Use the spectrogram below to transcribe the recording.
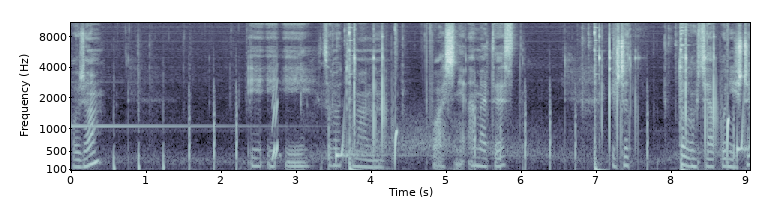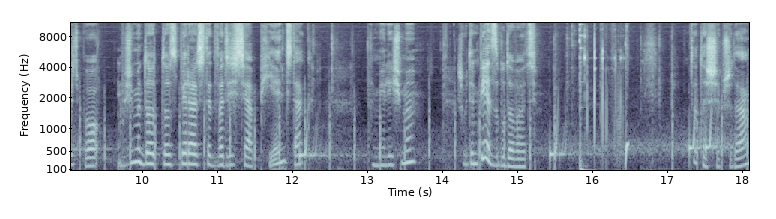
poziom. I, i, i co my tu mamy? Właśnie, ametyst. Jeszcze to bym chciała poniszczyć, bo musimy do, dozbierać te 25, tak? Tam mieliśmy? Żeby ten piec zbudować. To też się przyda.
